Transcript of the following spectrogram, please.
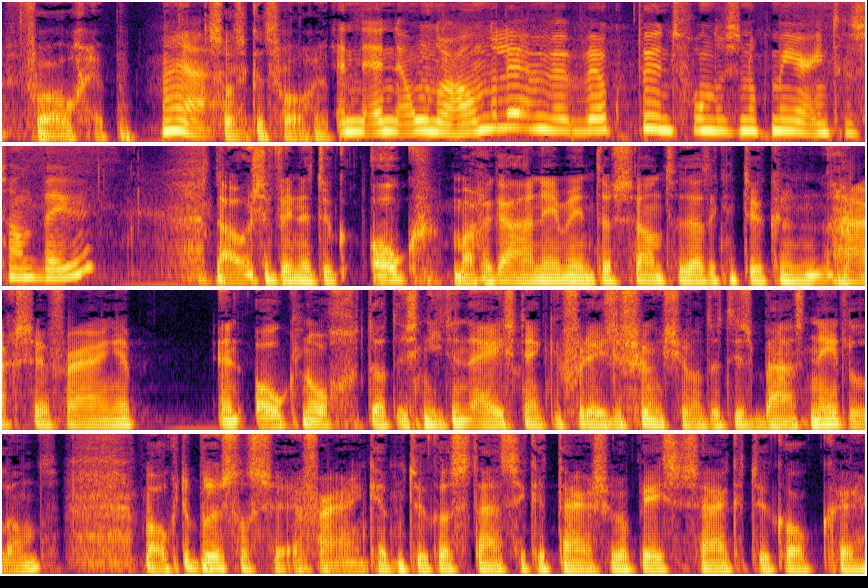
voor ogen heb. Ja. Zoals ik het voor ogen heb. En, en onderhandelen, en welk punt vonden ze nog meer interessant bij u? Nou, ze vinden natuurlijk ook, mag ik aannemen, interessant... dat ik natuurlijk een Haagse ervaring heb en ook nog, dat is niet een eis denk ik voor deze functie... want het is baas Nederland, maar ook de Brusselse ervaring. Ik heb natuurlijk als staatssecretaris Europese Zaken... natuurlijk ook uh,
